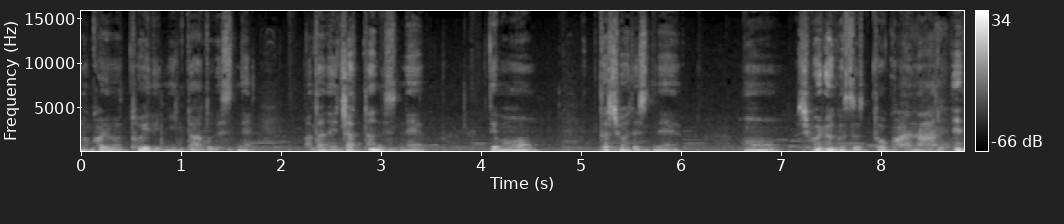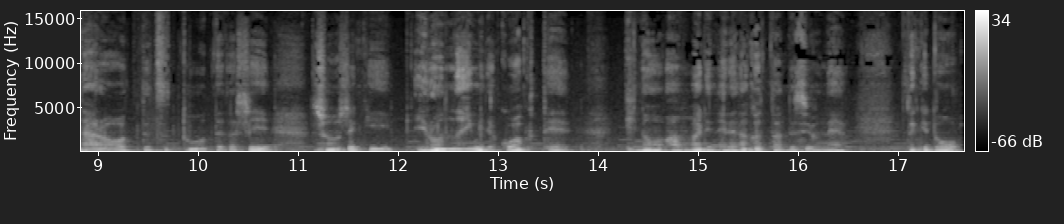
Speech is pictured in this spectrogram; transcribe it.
あの彼はトイレに行った後ですねまた寝ちゃったんですねでも私はですねもうしばらくずっとこれなんでだろうってずっと思ってたし正直いろんな意味で怖くて昨日あんまり寝れなかったんですよね。だけど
